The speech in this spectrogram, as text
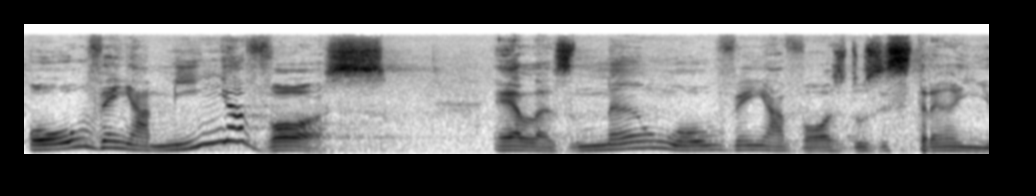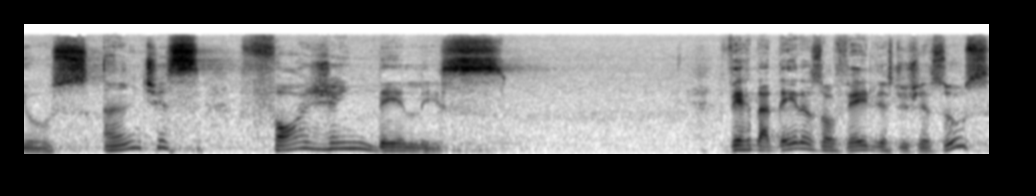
ouvem a minha voz. Elas não ouvem a voz dos estranhos, antes fogem deles verdadeiras ovelhas de Jesus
